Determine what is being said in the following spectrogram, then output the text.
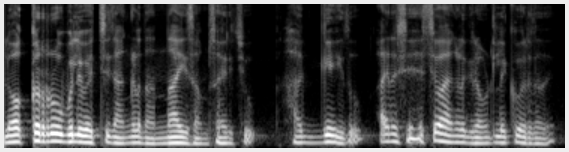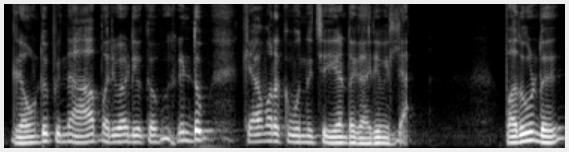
ലോക്കർ റൂമിൽ വെച്ച് ഞങ്ങൾ നന്നായി സംസാരിച്ചു. ഹഗ് ചെയ്തു. അതിന് ശേഷമാണ് ഞങ്ങൾ ഗ്രൗണ്ടിലേക്ക് വരുന്നത്. ഗ്രൗണ്ട് പിന്നെ ആ പരിപാടിയൊക്കെ വീണ്ടും ക്യാമറക്ക് മുന്നിൽ ചെയ്യേണ്ട കാര്യമില്ല. അപ്പോൾ അതുകൊണ്ട്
